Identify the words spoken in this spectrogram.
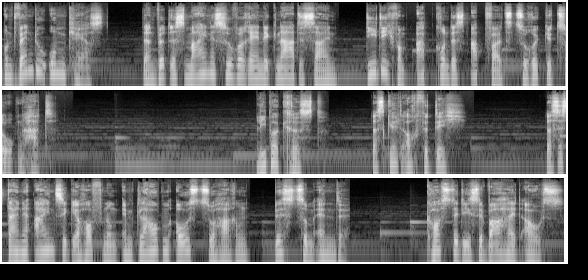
Und wenn du umkehrst, dann wird es meine souveräne Gnade sein, die dich vom Abgrund des Abfalls zurückgezogen hat. Lieber Christ, das gilt auch für dich. Das ist deine einzige Hoffnung, im Glauben auszuharren bis zum Ende. Koste diese Wahrheit aus.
